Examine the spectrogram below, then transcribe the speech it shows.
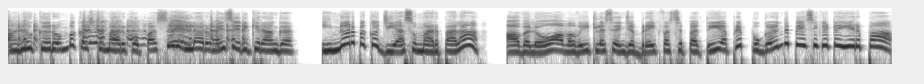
அனுக்கு ரொம்ப கஷ்டமா இருக்கும். பசு எல்லாருமே சிரிக்கிறாங்க. இன்னொரு பக்கம் ஜியா சும்மா இருப்பாளா? அவளும் அவ வீட்ல செஞ்ச பிரேக்ஃபாஸ்ட் பத்தி அப்படியே புகழ்ந்து பேசிக்கிட்டே இருப்பா.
